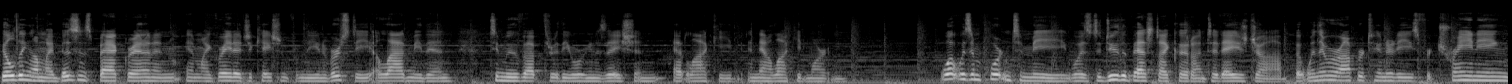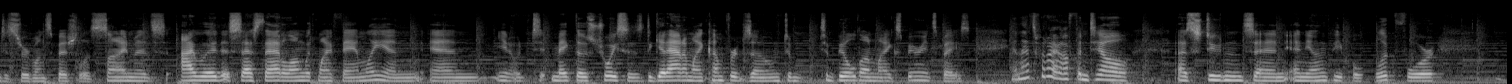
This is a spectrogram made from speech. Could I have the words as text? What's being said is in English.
Building on my business background and, and, my great education from the university allowed me then to move up through the organization at Lockheed and now Lockheed Martin. What was important to me was to do the best I could on today's job, but when there were opportunities for training, to serve on special assignments, I would assess that along with my family and, and you know, to make those choices to get out of my comfort zone, to, to build on my experience base. And that's what I often tell uh, students and, and young people, look for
